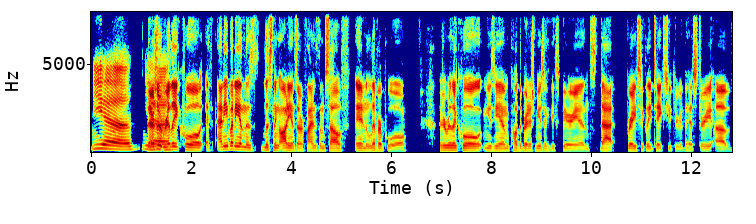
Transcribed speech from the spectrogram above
yeah, there's a really cool if anybody in this listening audience ever finds themselves in Liverpool, there's a really cool museum called the British Music Experience that basically takes you through the history of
